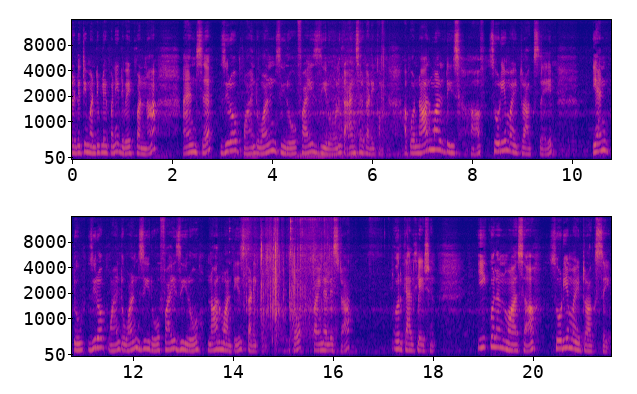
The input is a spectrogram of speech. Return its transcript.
ரெண்டுத்தையும் மல்டிப்ளை பண்ணி டிவைட் பண்ணால் answer zero point one zero five ஜீரோனுக்கு ஆன்சர் கிடைக்கும். அப்போது normalities of sodium hydroxide N two zero point one zero five zero normalities கிடைக்கும். ஸோ ஃபைனலிஸ்டாக ஒரு calculation equivalent mass of sodium hydroxide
